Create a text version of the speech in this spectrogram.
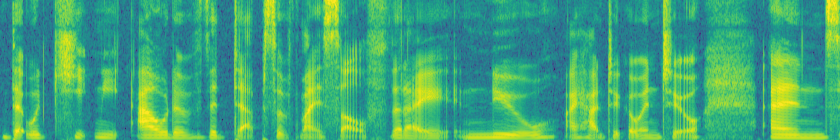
that would keep me out of the depths of myself that I knew I had to go into. And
